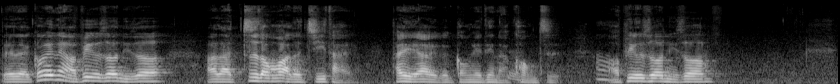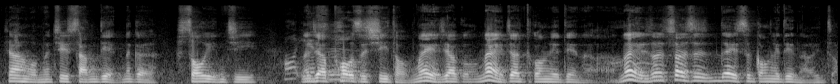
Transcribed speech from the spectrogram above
对不对？工业电脑，譬如说你说好了，自动化的机台，它也要有一个工业电脑控制。啊、哦，譬如说你说，像我们去商店那个收银机，哦、那叫 POS 系统，那也叫工，那也叫工业电脑，哦、那也算算是类似工业电脑一种。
